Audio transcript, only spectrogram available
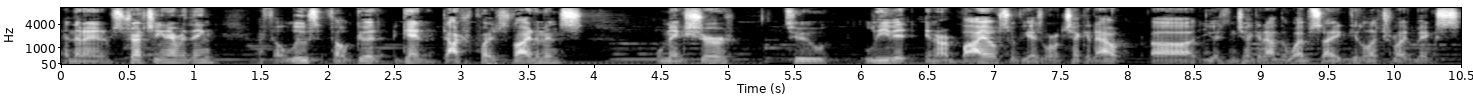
And then I ended up stretching and everything. I felt loose. I felt good. Again, Dr. Price's vitamins. We'll make sure to leave it in our bio. So if you guys want to check it out, uh, you guys can check it out the website, get electrolyte mix,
